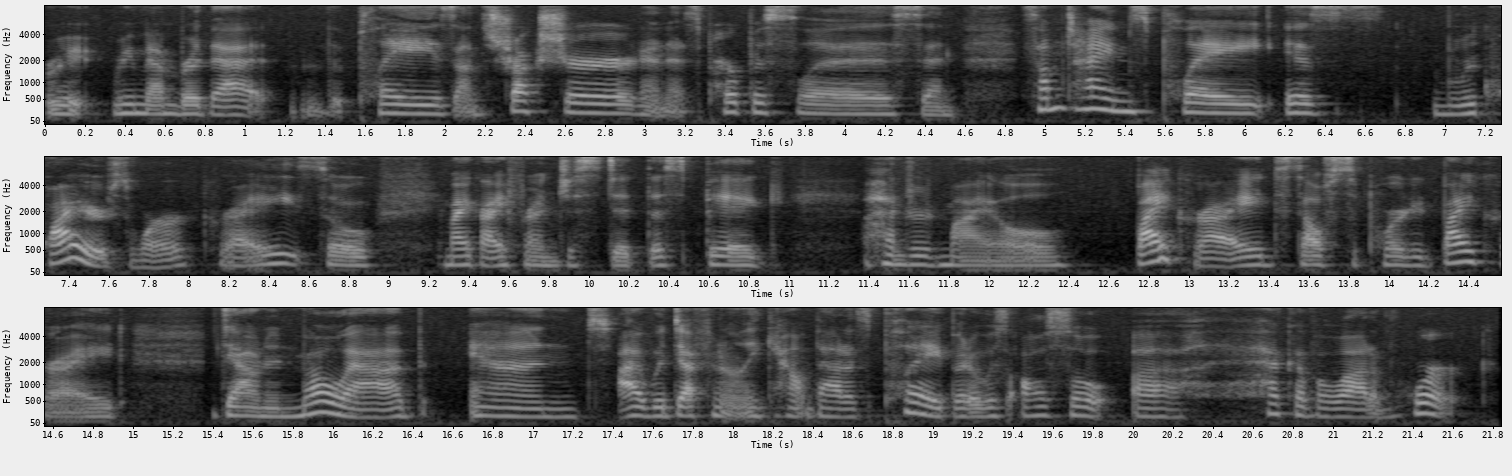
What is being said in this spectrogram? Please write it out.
re- remember that the play is unstructured and it's purposeless, and sometimes play is requires work, right? So my guy friend just did this big 100 mile bike ride, self supported bike ride down in Moab. And I would definitely count that as play, but it was also a heck of a lot of work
